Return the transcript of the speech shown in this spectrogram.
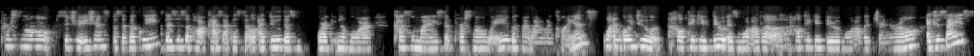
personal situation specifically, this is a podcast episode. I do this work in a more customized personal way with my one-on-one clients. What I'm going to help take you through is more of a help take you through more of a general exercise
